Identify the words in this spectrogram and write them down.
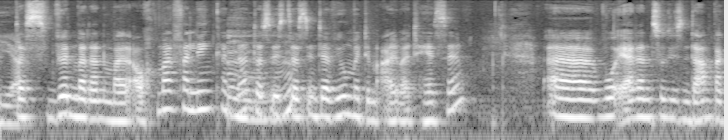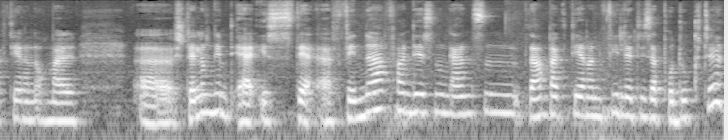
Ja. Das würden wir dann mal auch mal verlinken. Ne? Das ist mhm. das Interview mit dem Albert Hesse, äh, wo er dann zu diesen Darmbakterien nochmal äh, Stellung nimmt. Er ist der Erfinder von diesen ganzen Darmbakterien, viele dieser Produkte.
